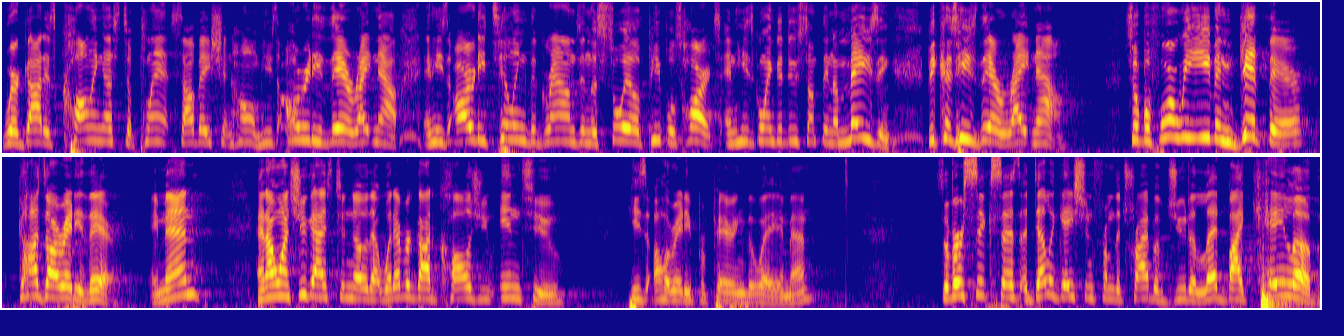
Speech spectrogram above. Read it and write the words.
where God is calling us to plant salvation home. He's already there right now. And He's already tilling the grounds and the soil of people's hearts. And He's going to do something amazing because He's there right now. So before we even get there, God's already there. Amen? And I want you guys to know that whatever God calls you into, He's already preparing the way. Amen? So, verse 6 says, A delegation from the tribe of Judah led by Caleb.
